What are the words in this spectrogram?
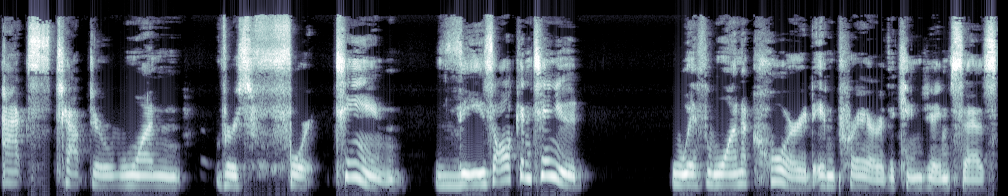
Acts chapter 1, verse 14. These all continued with one accord in prayer, the King James says.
